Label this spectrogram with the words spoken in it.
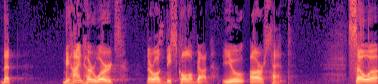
that behind her words, there was this call of God. You are sent. So, uh,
